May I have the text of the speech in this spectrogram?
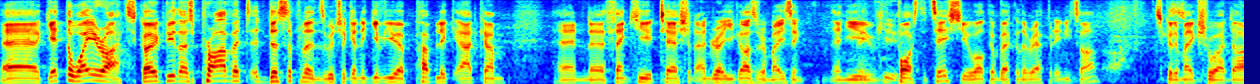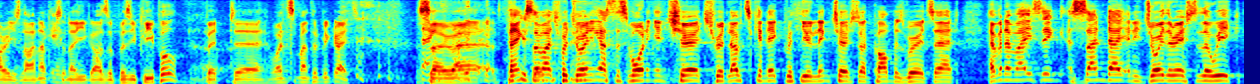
uh, get the way right. Go do those private uh, disciplines, which are going to give you a public outcome. And uh, thank you, Tash and Andrea. You guys are amazing. And you've you. passed the test. You're welcome back on the wrap at any time. Just got to make sure our diaries line up because I know you guys are busy people. But uh, once a month would be great. so uh, thanks so much for joining us this morning in church. We'd love to connect with you. Linkchurch.com is where it's at. Have an amazing Sunday and enjoy the rest of the week.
